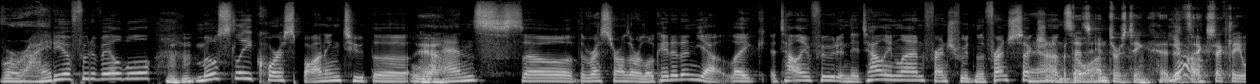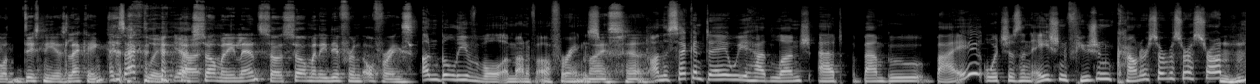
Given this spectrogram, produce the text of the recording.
variety of food available, mostly corresponding to the Mm-hmm. Yeah. lands. So the restaurants are located in, yeah, like Italian food in the Italian land, French food in the French section, Yeah, and but so that's on. interesting. That's Yeah. exactly what Disney is lacking. Exactly. Yeah. so many lands, so so many different offerings. Unbelievable amount of offerings. Nice. Yeah. On the second day, we had lunch at Bamboe Baai, which is an Asian fusion counter service restaurant. Mm-hmm.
